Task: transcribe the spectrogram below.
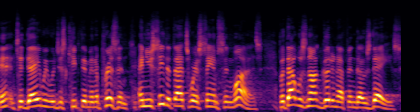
and today we would just keep them in a prison. And you see that that's where Samson was. But that was not good enough in those days.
